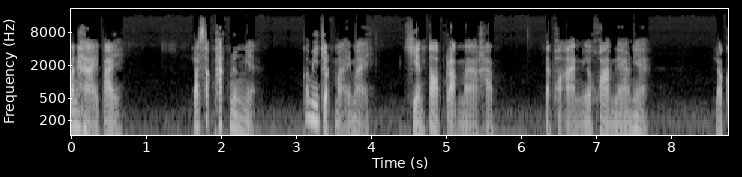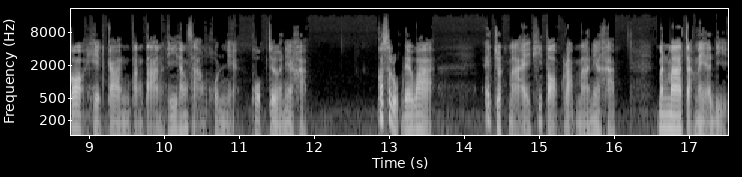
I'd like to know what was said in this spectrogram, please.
มันหายไป แล้วสักพักหนึ่งเนี่ยก็มีจดหมายใหม่ เขียนตอบกลับมาครับ แต่พออ่านเนื้อความแล้วเนี่ยแล้วก็เหตุการณ์ต่างๆ ที่ทั้งสามคนเนี่ยพบเจอเนี่ยครับ ก็สรุปได้ว่า ไอ้จดหมายที่ตอบกลับมาเนี่ยครับ มันมาจากในอดีต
